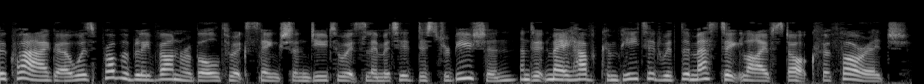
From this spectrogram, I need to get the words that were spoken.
The quagga was probably vulnerable to extinction due to its limited distribution, and it may have competed with domestic livestock for forage.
